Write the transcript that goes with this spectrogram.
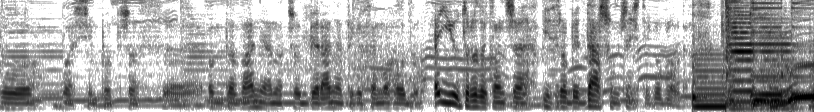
było właśnie podczas e, oddawania, znaczy odbierania tego samochodu. A jutro dokończę i zrobię dalszą część tego vloga. I.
